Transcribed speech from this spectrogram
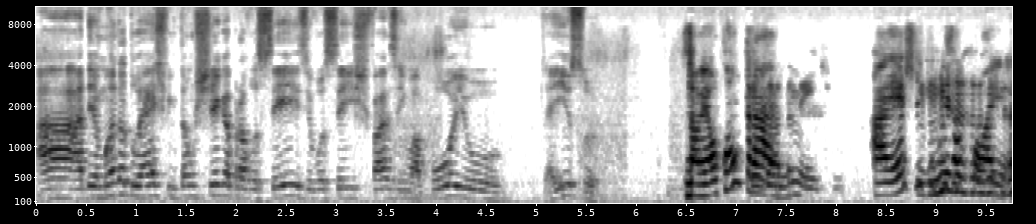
A, a demanda do ESF, então, chega para vocês e vocês fazem o apoio, é isso? Não, é o contrário. Exatamente. A ESP que nos apoia.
